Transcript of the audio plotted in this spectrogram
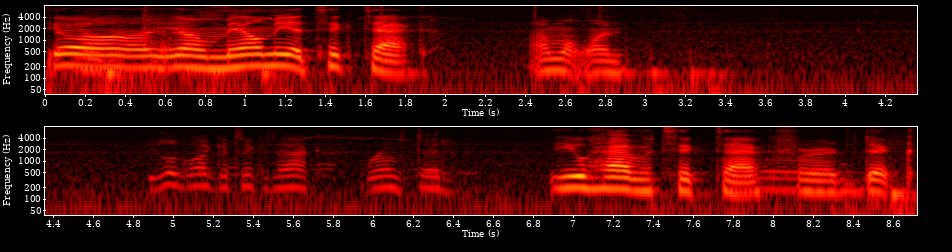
Yo, yo, mail me a Tic Tac. I want one. You look like a tic tac. Roasted. You have a Tic Tac for a dick.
